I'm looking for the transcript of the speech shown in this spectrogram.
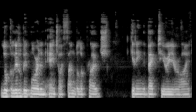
look a little bit more at an antifungal approach, getting the bacteria right.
